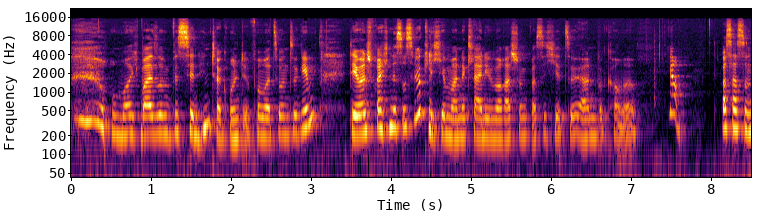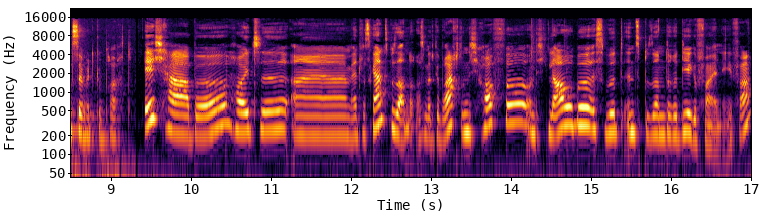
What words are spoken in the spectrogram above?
um euch mal so ein bisschen Hintergrundinformationen zu geben. Dementsprechend ist es wirklich immer eine kleine Überraschung, was ich hier zu hören bekomme. Was hast du uns denn mitgebracht? Ich habe heute ähm, etwas ganz Besonderes mitgebracht und ich hoffe und ich glaube, es wird insbesondere dir gefallen, Eva.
